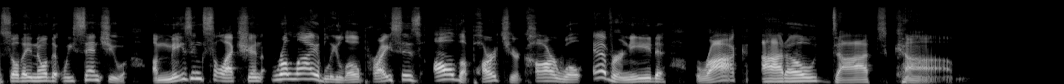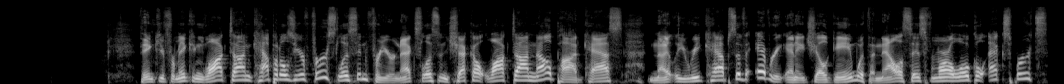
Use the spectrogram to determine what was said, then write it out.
so they know that we sent you. Amazing selection, reliably low prices, all the parts your car will ever need. RockAuto.com. Thank you for making Locked On Capitals your first listen. For your next listen, check out Locked On Now podcasts, nightly recaps of every NHL game with analysis from our local experts.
